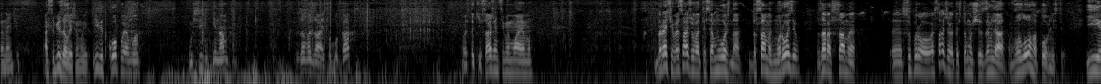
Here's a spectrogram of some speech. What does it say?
тоненькі. А собі залишимо їх. І відкопуємо усі, які нам заважають по боках. Ось такі саджанці ми маємо. До речі, висаджуватися можна до самих морозів. Зараз саме е, суперово висаджуватись, тому що земля волога повністю. І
